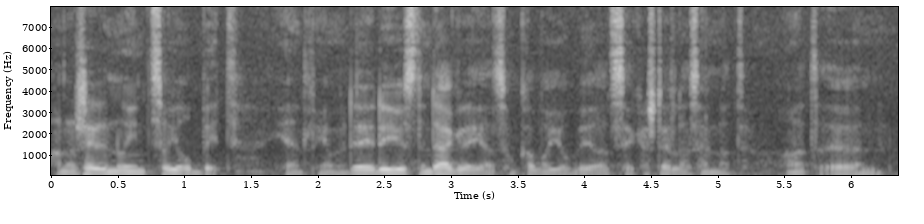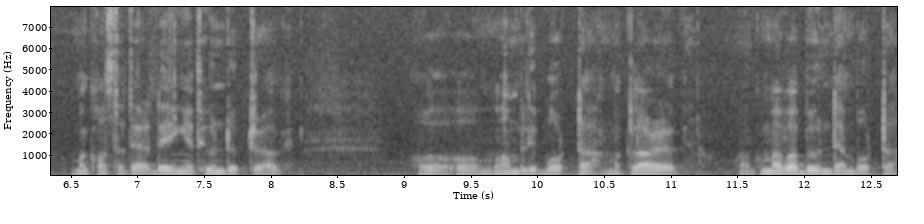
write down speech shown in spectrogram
Annars är det nog inte så jobbigt egentligen. Men det, det är just den där grejen som kan vara jobbig att säkerställa sen att, att eh, man konstaterar att det är inget hunduppdrag och, och man blir borta. Man, klarar, man kommer vara bunden borta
